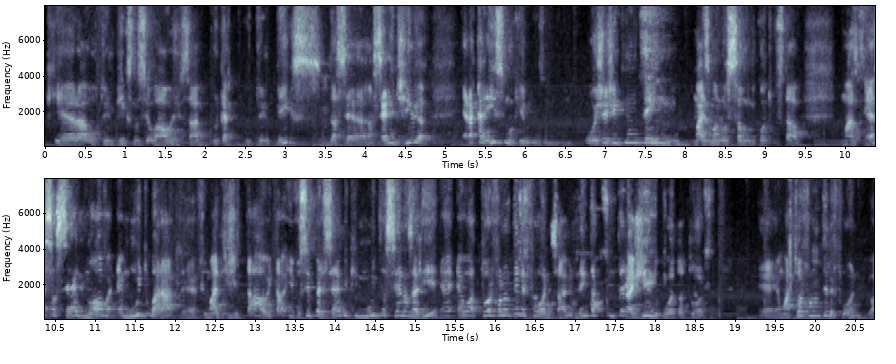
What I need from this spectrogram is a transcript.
que era o Twin Peaks no seu auge, sabe? Porque a, o Twin Peaks da série, a série antiga era caríssimo aquilo. Hoje a gente não tem Sim. mais uma noção de quanto custava. Mas Sim. essa série nova é muito barata, é filmada digital e tal, e você percebe que muitas cenas ali é, é o ator falando telefone, sabe? Ele nem tá interagindo com o outro ator. É, é um ator falando telefone. Eu,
